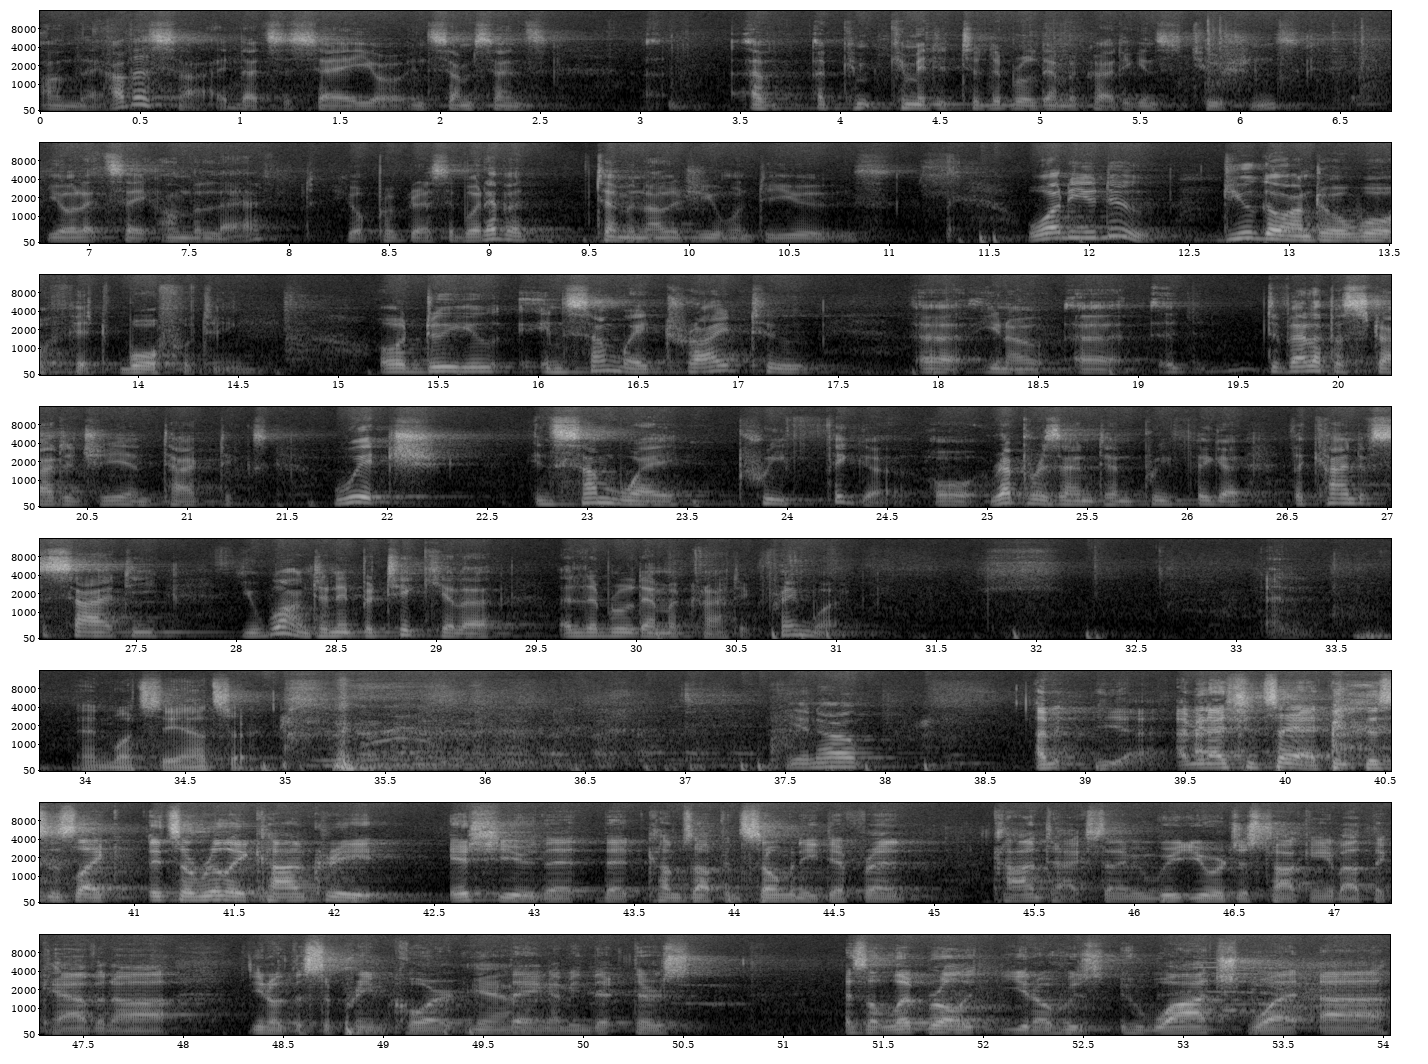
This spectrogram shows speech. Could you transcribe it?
on the other side, that's to say, you're in some sense com- committed to liberal democratic institutions, you're, let's say, on the left, you're progressive, whatever terminology you want to use, what do you do? Do you go onto a war, fit, war footing? Or do you, in some way, try to uh, you know, uh, develop a strategy and tactics which, in some way, prefigure or represent and prefigure the kind of society you want, and in particular, a liberal democratic framework? And, and what's the answer? you know, I mean, yeah. I mean, I should say, I think this is like, it's a really concrete issue that, that comes up in so many different contexts. And I mean, we, you were just talking about the Kavanaugh, you know, the Supreme Court yeah. thing. I mean, there's, as a liberal, you know, who's, who watched what, uh,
